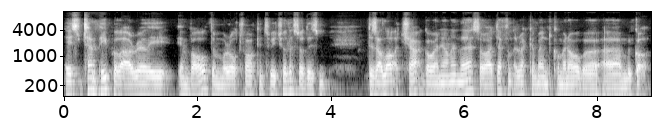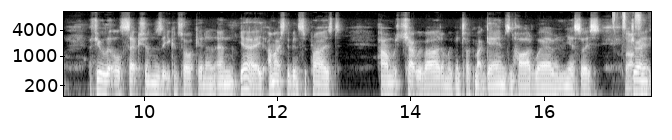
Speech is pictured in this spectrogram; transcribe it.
it's 10 people that are really involved and we're all talking to each other so there's there's a lot of chat going on in there so i definitely recommend coming over um, we've got a few little sections that you can talk in and, and yeah i'm actually been surprised how much chat we've had and we've been talking about games and hardware and yeah so it's, it's awesome. join,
